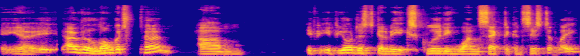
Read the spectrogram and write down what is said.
you know, over the longer term, um, if, if you're just going to be excluding one sector consistently,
